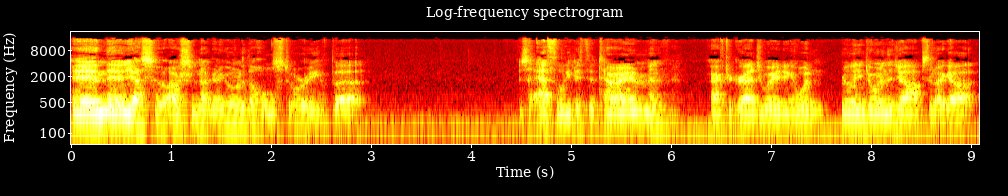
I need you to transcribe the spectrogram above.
And then, yeah, so obviously not going to go into the whole story, but I was an athlete at the time, and after graduating, I wasn't really enjoying the jobs that I got.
